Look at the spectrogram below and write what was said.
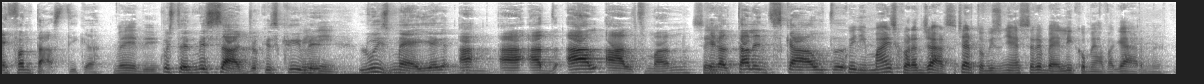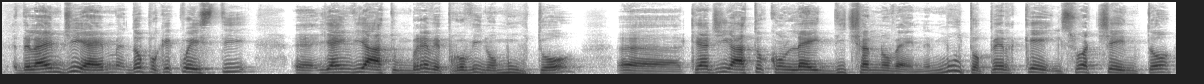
È fantastica. Vedi? Questo è il messaggio che scrive Quindi- Louis Meyer a- a- ad Al Altman, Sì. che era il talent scout Quindi mai scoraggiarsi. Certo, bisogna essere belli come Ava Gardner. della MGM, dopo che questi eh, gli ha inviato un breve provino muto eh, che ha girato con lei diciannovenne. Muto perché il suo accento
